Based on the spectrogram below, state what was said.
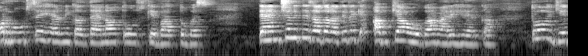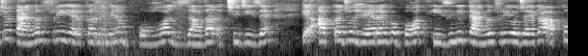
और रूट से हेयर निकलता है ना तो उसके बाद तो बस टेंशन इतनी ज़्यादा रहती थी कि अब क्या होगा हमारे हेयर का। तो ये जो टैंगल फ्री हेयर करने में ना बहुत ज़्यादा अच्छी चीज़ है कि आपका जो हेयर है वो बहुत इजीली टैंगल फ्री हो जाएगा, आपको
